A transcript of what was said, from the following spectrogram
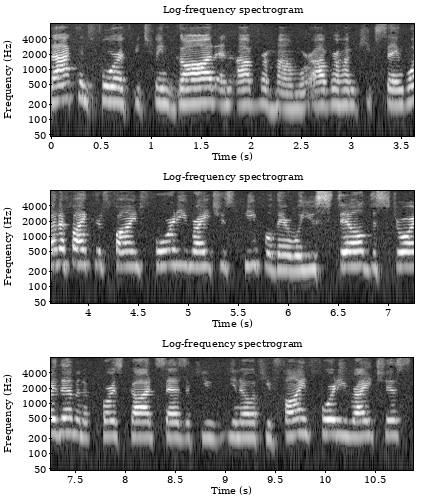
back and forth between God and Abraham, where Abraham keeps saying, What if I could find 40 righteous people there? Will you still destroy them? And of course, God says, If you, you know, if you find 40 righteous,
